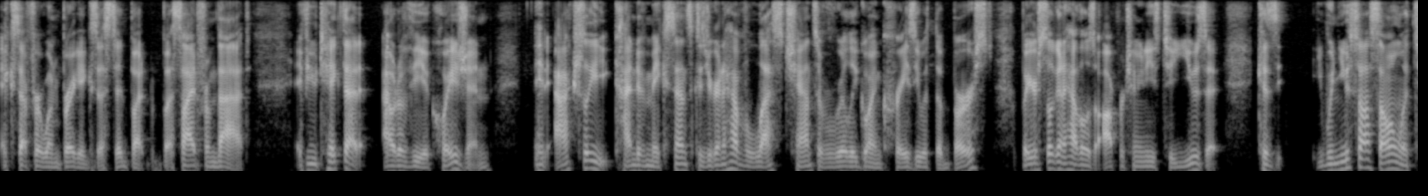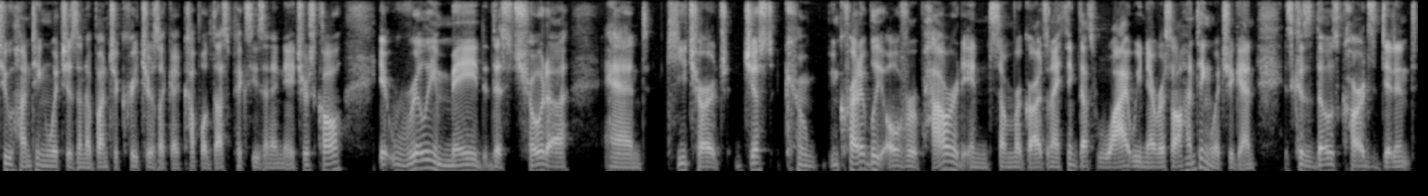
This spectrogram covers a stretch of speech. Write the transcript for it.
except for when Brig existed, but aside from that, if you take that out of the equation, it actually kind of makes sense because you're going to have less chance of really going crazy with the burst, but you're still going to have those opportunities to use it. Because when you saw someone with two hunting witches and a bunch of creatures like a couple dust pixies and a nature's call it really made this chota and key charge just com- incredibly overpowered in some regards and i think that's why we never saw hunting witch again is because those cards didn't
